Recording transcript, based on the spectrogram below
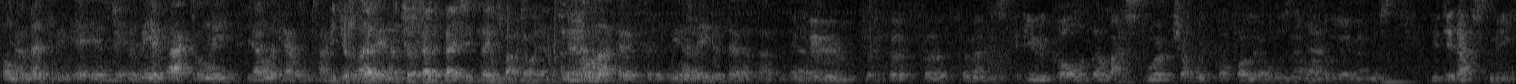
fundamentally it because the impact on the, yeah, on the council tax you just levy take, you just everything. take the basic things back, don't you? And some of that goes to, you know, leaders don't have time to do If it. you, for, for, for, for members, if you recall the last workshop with portfolio holders and Yeah. MRWA members, you did ask me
